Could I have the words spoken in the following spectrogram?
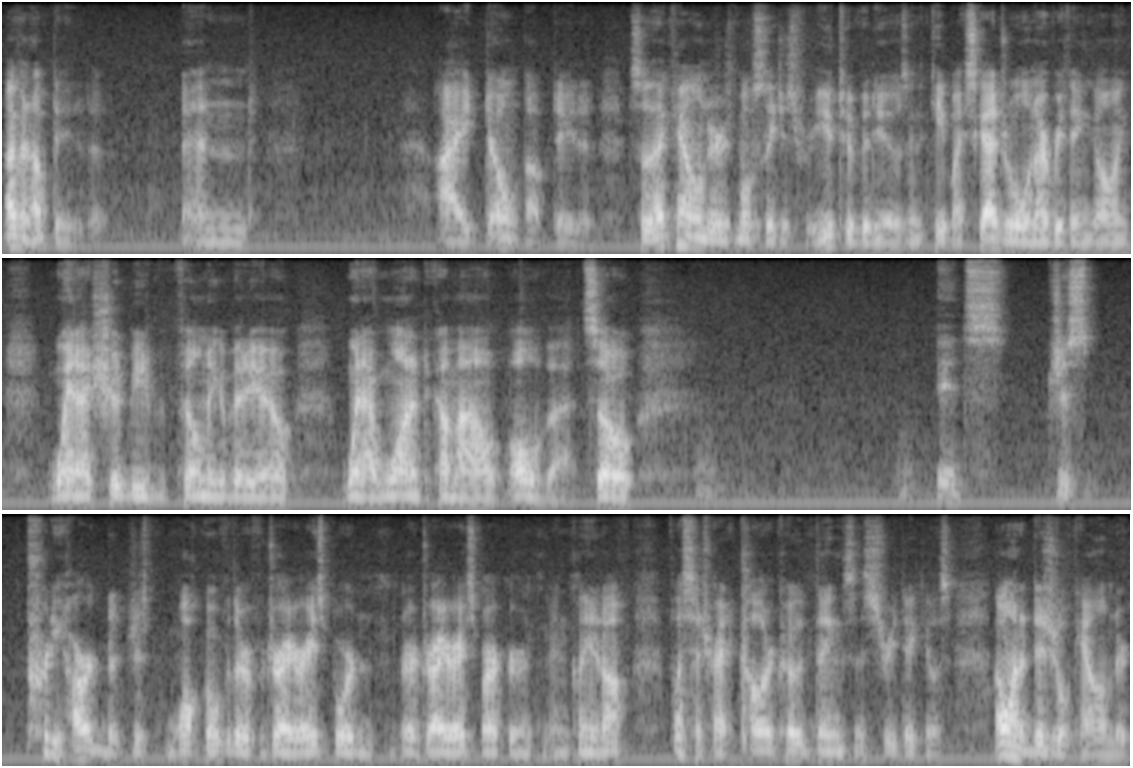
I haven't updated it. And I don't update it. So that calendar is mostly just for YouTube videos and to keep my schedule and everything going. When I should be filming a video, when I want it to come out, all of that. So it's just pretty hard to just walk over there with a dry erase board and, or dry erase marker and, and clean it off. Plus I try to color code things. It's ridiculous. I want a digital calendar.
